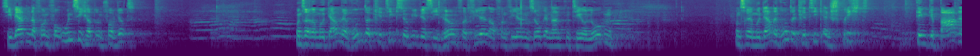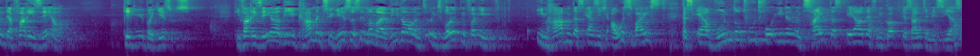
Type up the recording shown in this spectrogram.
Sie werden davon verunsichert und verwirrt. Unsere moderne Wunderkritik, so wie wir sie hören von vielen, auch von vielen sogenannten Theologen, unsere moderne Wunderkritik entspricht dem Gebaren der Pharisäer gegenüber Jesus. Die Pharisäer, die kamen zu Jesus immer mal wieder und, und wollten von ihm, ihm haben, dass er sich ausweist, dass er Wunder tut vor ihnen und zeigt, dass er der von Gott gesandte Messias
